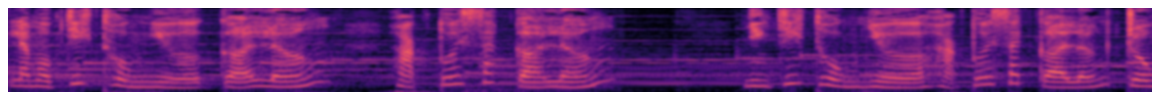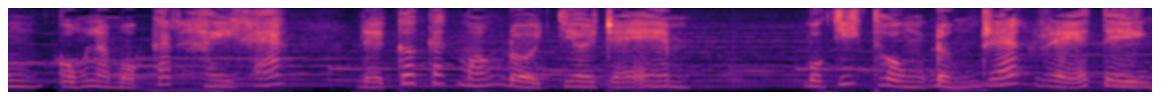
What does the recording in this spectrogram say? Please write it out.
là một chiếc thùng nhựa cỡ lớn hoặc túi sách cỡ lớn những chiếc thùng nhựa hoặc túi sách cỡ lớn trung cũng là một cách hay khác để cất các món đồ chơi trẻ em. Một chiếc thùng đựng rác rẻ tiền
